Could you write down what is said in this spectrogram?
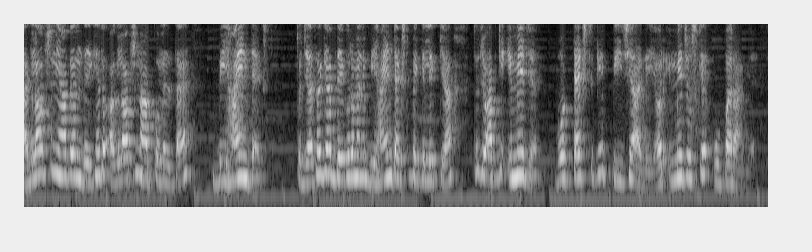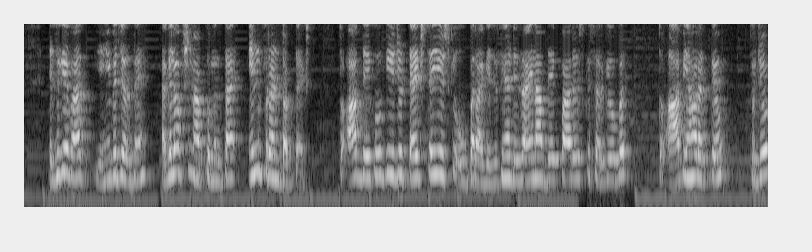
अगला ऑप्शन यहाँ पे हम देखें तो अगला ऑप्शन आपको मिलता है बिहाइंड टेक्स्ट तो जैसा कि आप देख रहे हो, मैंने बिहाइंड टेक्स्ट पे क्लिक किया तो जो आपकी इमेज है, वो टेक्स्ट के पीछे आ गई और इमेज उसके ऊपर आ गया इसके बाद यहीं पे चलते हैं। अगला ऑप्शन आपको मिलता है इन फ्रंट ऑफ़ टेक्स्ट तो आप देखो कि जो टेक्स्ट है, ये उसके ऊपर आ गया। जैसे यहाँ डिज़ाइन आप देख पा रहे हो उसके सर के ऊपर तो आप यहाँ रखते हो तो जो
